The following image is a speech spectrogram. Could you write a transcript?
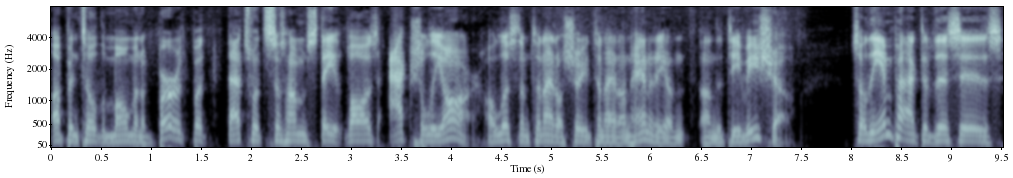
up until the moment of birth, but that's what some state laws actually are. I'll list them tonight. I'll show you tonight on Hannity on, on the TV show. So the impact of this is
